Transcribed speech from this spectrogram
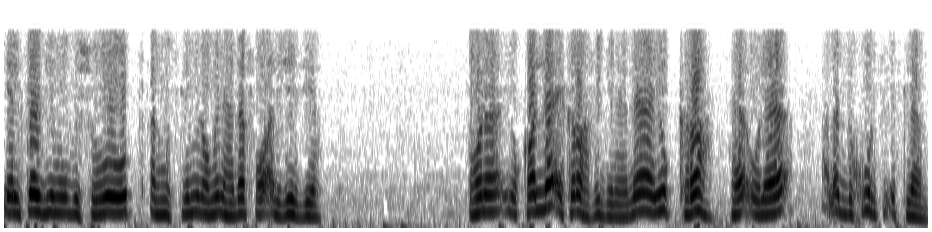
يلتزموا بشروط المسلمين ومنها دفع الجزية. هنا يقال لا إكراه في الدين لا يكره هؤلاء على الدخول في الإسلام.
